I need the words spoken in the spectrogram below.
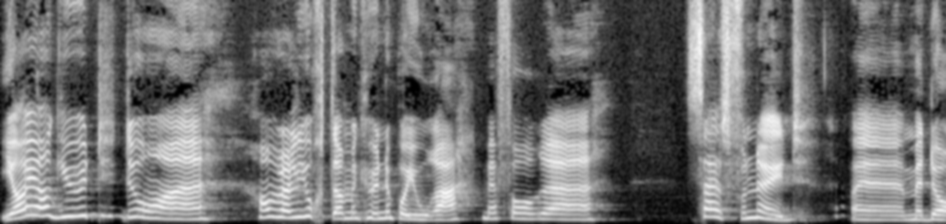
Ja, ja, Gud, da uh, har vi vel gjort det vi kunne på jorda. Vi får eh, si oss fornøyd eh, med det.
